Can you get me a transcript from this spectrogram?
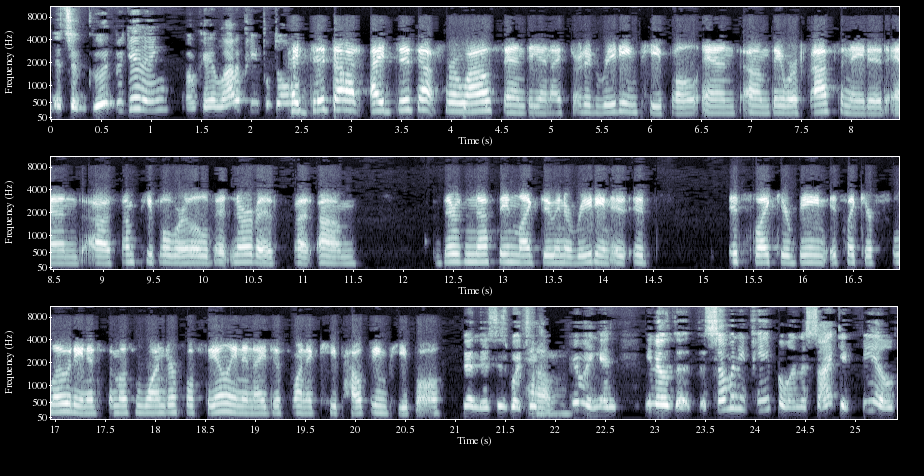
It's a good beginning. Okay, a lot of people don't. I did that. I did that for a while, Sandy, and I started reading people, and um, they were fascinated, and uh, some people were a little bit nervous, but um, there's nothing like doing a reading. It, it's it's like you're being. It's like you're floating. It's the most wonderful feeling, and I just want to keep helping people. then this is what you Um, doing. And you know, the, the, so many people in the psychic field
